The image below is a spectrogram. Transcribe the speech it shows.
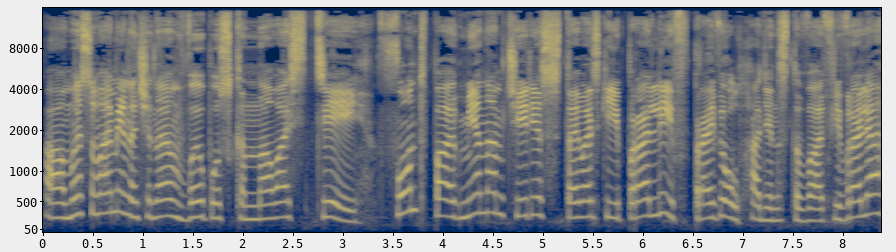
А мы с вами начинаем выпуск новостей. Фонд по обменам через Тайваньский пролив провел 11 февраля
